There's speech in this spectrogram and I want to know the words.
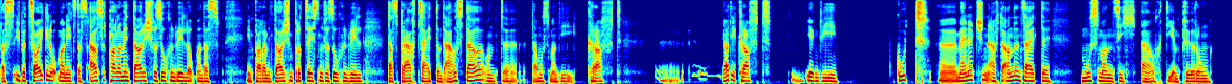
das Überzeugen, ob man jetzt das außerparlamentarisch versuchen will, ob man das in parlamentarischen Prozessen versuchen will, das braucht Zeit und Ausdauer und äh, da muss man die Kraft, ja, die Kraft irgendwie gut äh, managen. Auf der anderen Seite muss man sich auch die Empörung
